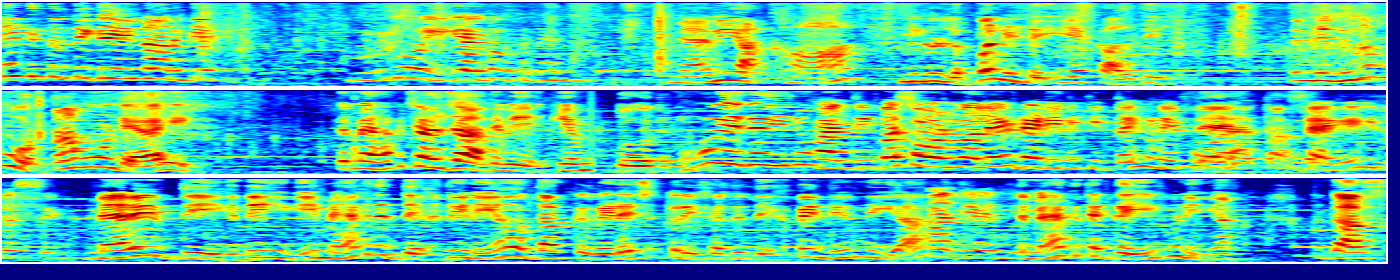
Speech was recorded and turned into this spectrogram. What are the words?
ਨਹੀਂ ਕਿੱਦਾਂ ਦੀ ਗਈ ਨਾਨਕੇ? ਮੰਮੀ ਨੂੰ ਹੋਈ ਗਿਆ ਦੋ ਕੁ ਦਿਨ। ਮੈਂ ਵੀ ਆਖਾਂ ਮੈਨੂੰ ਲੱਭਣ ਨਹੀਂ ਡਈ ਐ ਕੱਲ ਦੀ। ਤੇ ਮੈਨੂੰ ਨਾ ਹੋਰ ਤਰ੍ਹਾਂ ਹੋਣ ਡਿਆ ਸੀ। ਤੇ ਮੈਂ ਕਿਹਾ ਵੀ ਚੱਲ ਜਾ ਕੇ ਵੇਖ ਕੇ। ਦੋ ਦਿਨ ਹੋ ਗਏ ਗਈ ਨੂੰ। ਹਾਂਜੀ ਬਸ ਆਉਣ ਵਾਲੇ ਡੈਡੀ ਨੇ ਕੀਤਾ ਹੀ ਹੁਣੇ ਲੈ ਫੋਨ। ਬਹਿ ਗਏ ਸੀ ਬੱਸੇ। ਮੈਂ ਵੀ ਦੇਖਦੀ ਸੀਗੀ ਮੈਂ ਕਿਹਾ ਕਿਤੇ ਦਿਖਦੀ ਨਹੀਂ ਆ ਉਦਾਂ ਵਿਹੜੇ 'ਚ ਤੁਰੀ ਫਿਰਦੀ ਦਿਖ ਪੈਂਦੀ ਹੁੰਦੀ ਆ। ਹਾਂਜੀ ਤੇ ਹਾਂਜੀ ਮੈਂ ਕਿਹਾ ਕਿਤੇ ਗਈ ਹੋਣੀ ਆ। ਤੇ ਦੱਸ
